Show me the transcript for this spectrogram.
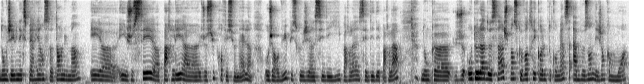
Donc j'ai une expérience dans l'humain et, et je sais parler, à- je suis professionnelle aujourd'hui puisque j'ai un CDI par là, un CDD par là. Donc au-delà de ça, je pense que votre école de commerce a besoin des gens comme moi.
